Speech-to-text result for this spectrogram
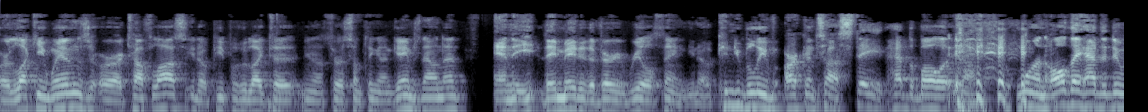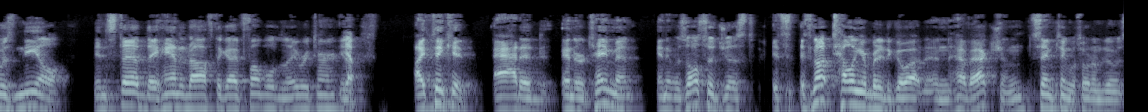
our lucky wins or our tough loss. You know, people who like to you know throw something on games now and then, and they they made it a very real thing. You know, can you believe Arkansas State had the ball at you know, one? All they had to do was kneel. Instead, they handed off. The guy fumbled and they returned. yep. Know. I think it added entertainment and it was also just it's it's not telling everybody to go out and have action. Same thing with what I'm doing.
